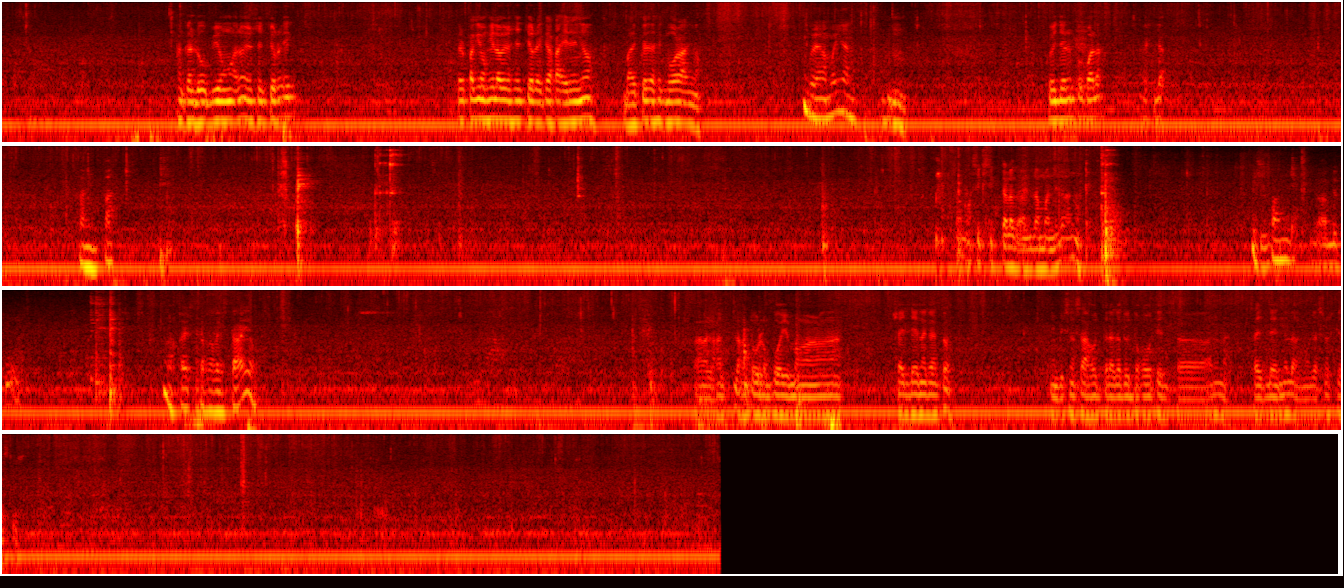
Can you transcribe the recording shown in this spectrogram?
Hanggang loob yung, ano, yung century egg. Pero pag yung hilaw yung century kakainin nyo, balik ka na sigmura nyo. Mayaman yan. Hmm. Pwede rin po pala. Isda. Kanin pa. Sama siksik talaga ang laman nila, ano. Sponge. Grabe po. Naka-extra rice tayo. Ah, laking, laking tulong po yung mga sideline na ganito. Imbis na sahod talaga dudukutin sa ano na, sideline na lang, mga gastos-gastos.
